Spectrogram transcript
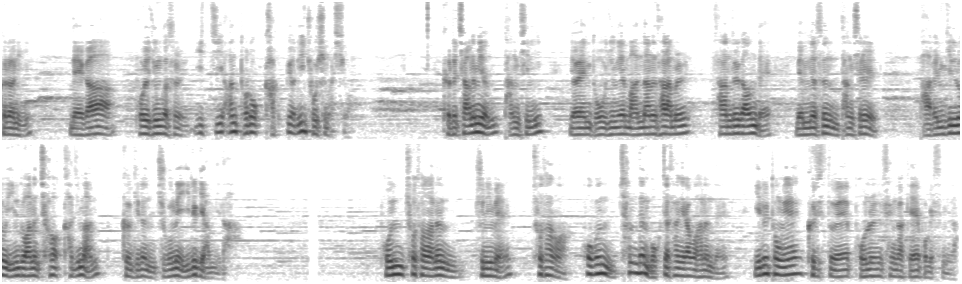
그러니 내가 보여준 것을 잊지 않도록 각별히 조심하시오. 그렇지 않으면 당신이 여행 도중에 만나는 사람을 사람들 가운데 몇몇은 당신을 바른 길로 인도하는 척 하지만 그 길은 죽음에 이르게 합니다. 본 초상화는 주님의 초상화 혹은 참된 목자상이라고 하는데 이를 통해 그리스도의 본을 생각해 보겠습니다.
